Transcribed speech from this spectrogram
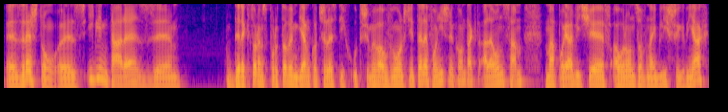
E, zresztą e, z Iglimtare, z Dyrektorem sportowym Bianco Celestich utrzymywał wyłącznie telefoniczny kontakt, ale on sam ma pojawić się w Auronzo w najbliższych dniach.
